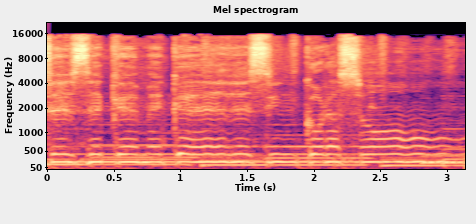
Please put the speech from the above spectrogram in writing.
Antes que me quede sin corazón,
